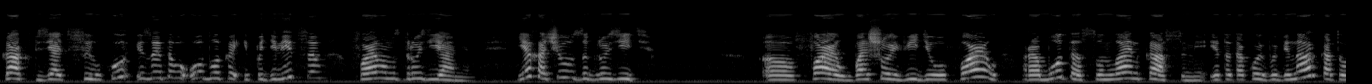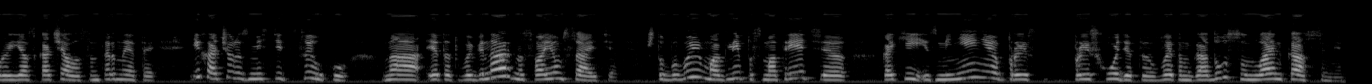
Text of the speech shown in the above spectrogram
как взять ссылку из этого облака и поделиться файлом с друзьями. Я хочу загрузить э, файл, большой видеофайл «Работа с онлайн-кассами». Это такой вебинар, который я скачала с интернета, и хочу разместить ссылку на этот вебинар на своем сайте, чтобы вы могли посмотреть, э, какие изменения происходят происходит в этом году с онлайн-кассами,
